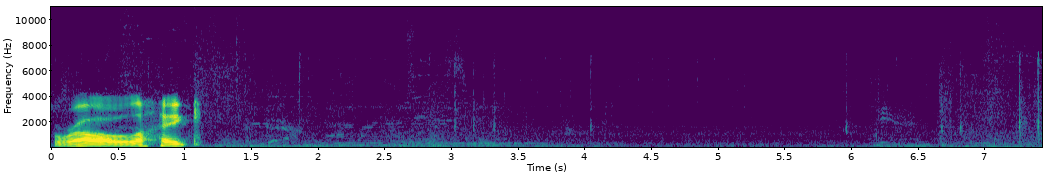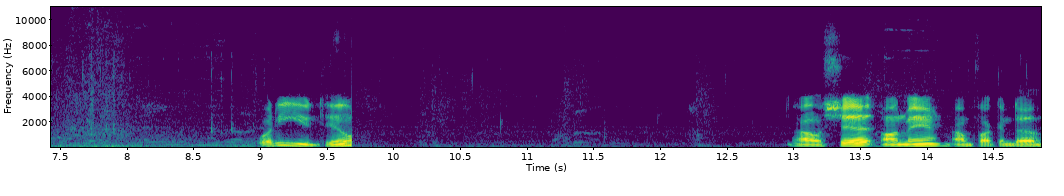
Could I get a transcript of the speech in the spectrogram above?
bro, like. What are you doing? Oh shit, on me? I'm fucking dead.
